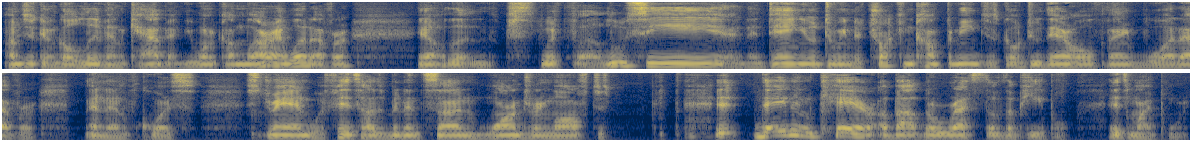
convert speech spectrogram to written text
I'm just gonna go live in a cabin. You want to come? All right, whatever. You know, with uh, Lucy and, and Daniel doing the trucking company, just go do their whole thing, whatever. And then of course, Strand with his husband and son wandering off. Just it, they didn't care about the rest of the people. It's my point.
